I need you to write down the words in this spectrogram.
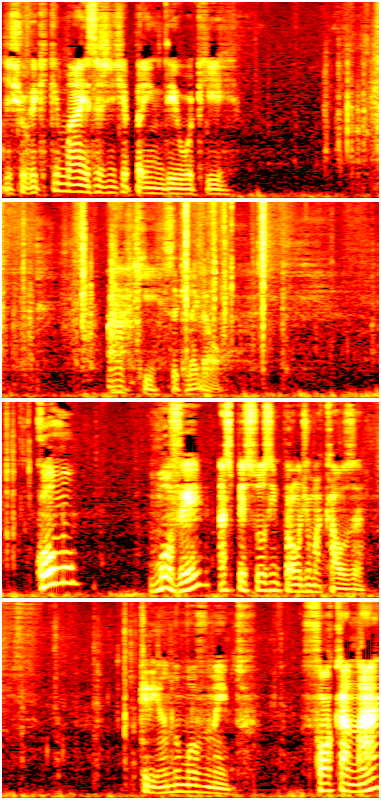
Deixa eu ver o que mais a gente aprendeu aqui. Ah, aqui, isso aqui é legal. Como mover as pessoas em prol de uma causa? Criando um movimento. Foca na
